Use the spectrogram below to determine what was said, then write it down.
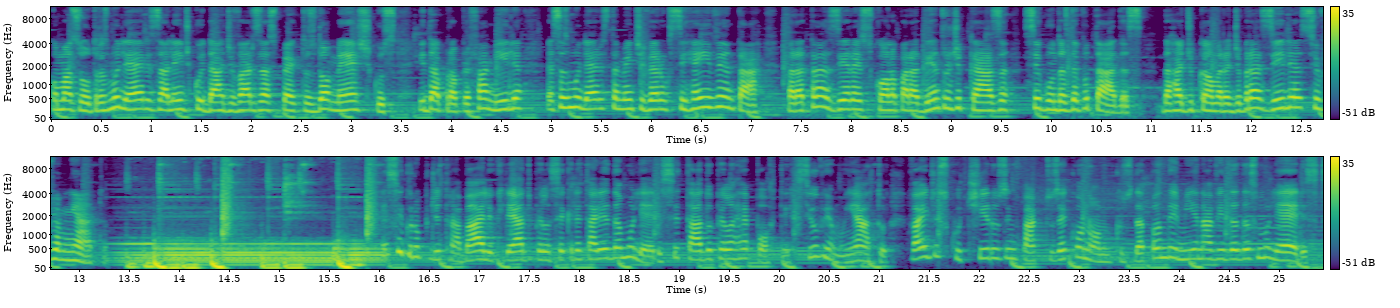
Como as outras mulheres, além de cuidar de vários aspectos domésticos e da própria família, essas mulheres também tiveram que se reinventar para trazer a escola para dentro de casa, segundo as deputadas. Da Rádio Câmara de Brasília, Silvia Minhato. Esse grupo de trabalho, criado pela Secretaria da Mulher e citado pela repórter Silvia Munhato, vai discutir os impactos econômicos da pandemia na vida das mulheres,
